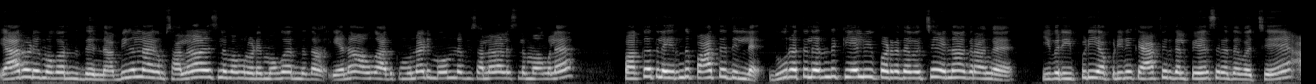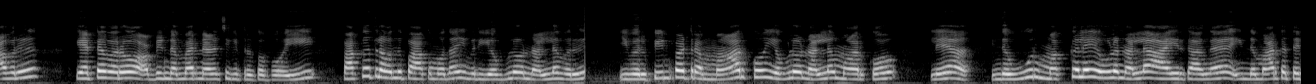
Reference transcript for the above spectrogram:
யாருடைய முகம் இருந்தது? நபிகள் நாயகம் சல்லா அலிஸ்லாம் அவங்களுடைய முகம் இருந்ததுதான் ஏன்னா அவங்க அதுக்கு முன்னாடி முகமது நபி சல்லா அலிஸ்லாம் அவங்கள பக்கத்தில் இருந்து பார்த்ததில்லை. தூரத்துல இருந்து கேள்விப்படுறத வச்சு என்ன ஆகுறாங்க? இவர் இப்படி அப்படின்னு கேஃபிர்கள் பேசுகிறத வச்சு அவர் கெட்டவரோ அப்படின்ற மாதிரி நினச்சிக்கிட்டு இருக்க போய் பக்கத்தில் வந்து பார்க்கும்போது தான் இவர் எவ்வளோ நல்லவர். இவர் பின்பற்ற மார்க்கும் எவ்வளோ நல்ல மார்க்கும் இல்லையா? இந்த ஊர் மக்களே எவ்வளோ நல்லா ஆயிருக்காங்க இந்த மார்க்கத்தை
